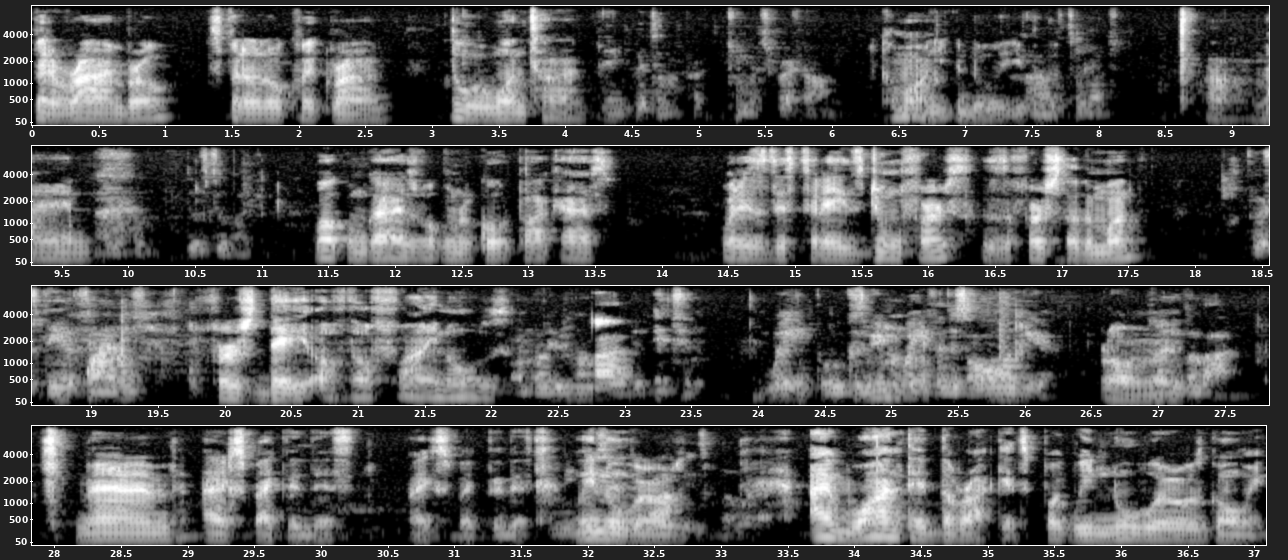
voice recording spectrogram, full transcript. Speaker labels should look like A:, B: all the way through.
A: Spit a rhyme, bro. Spit a little quick rhyme. Do it one time.
B: Then you put too much, too much pressure on me.
A: Come on, you can do it. You
B: no,
A: can do
B: it's too much.
A: it. Oh man.
B: Too much.
A: Welcome guys. Welcome to the Gold Podcast. What is this today? It's June first. This is the first of the month.
B: First day of the finals.
A: First day of the finals.
B: I'm not even gonna lie, I've been itching, waiting for because we've been waiting for this all year.
A: Oh man.
B: even lie.
A: Man, I expected this. I expected this.
B: I mean,
A: We knew where it was-
B: Rockets, but whatever.
A: I wanted the Rockets, but we knew where it was going.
